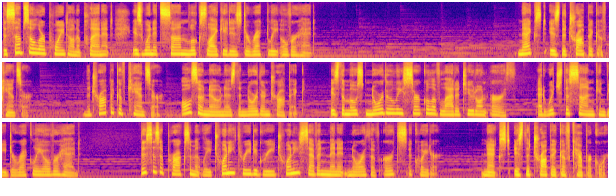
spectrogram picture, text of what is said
The subsolar point on a planet is when its sun looks like it is directly overhead. Next is the Tropic of Cancer. The Tropic of Cancer, also known as the Northern Tropic, is the most northerly circle of latitude on Earth at which the sun can be directly overhead. This is approximately 23 degree 27 minute north of Earth's equator. Next is the Tropic of Capricorn.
